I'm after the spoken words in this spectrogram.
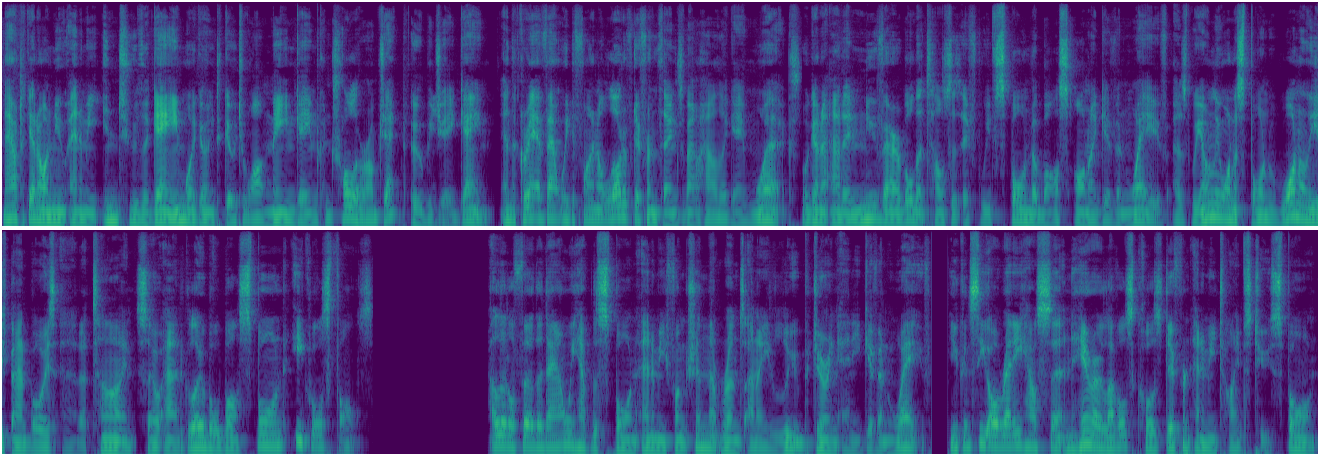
Now to get our new enemy into the game, we're going to go to our main game controller object, obj_game. In the create event, we define a lot of different things about how the game works. We're going to add a new variable that tells us if we've spawned a boss on a given wave, as we only want to spawn one of these bad boys at a time. So add global boss spawned equals false. A little further down, we have the spawn enemy function that runs on a loop during any given wave. You can see already how certain hero levels cause different enemy types to spawn.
